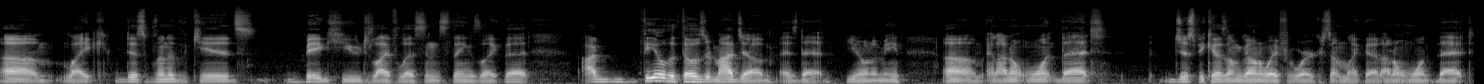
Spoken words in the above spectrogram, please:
Um, like discipline of the kids, big, huge life lessons, things like that. I feel that those are my job as dad. You know what I mean? Um, and I don't want that just because I'm gone away for work or something like that. I don't want that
